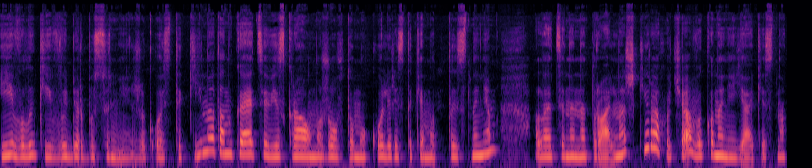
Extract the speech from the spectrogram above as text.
і великий вибір босоніжок. Ось такі на танкеці в яскравому жовтому кольорі з таким от тисненням, але це не натуральна шкіра, хоча виконані якісно.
